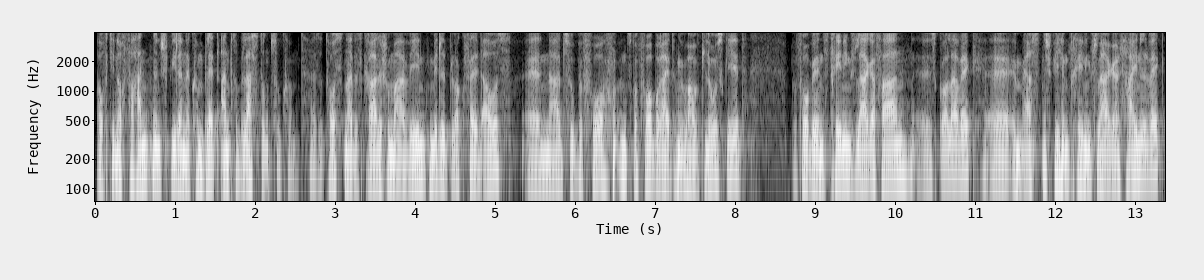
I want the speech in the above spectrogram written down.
auf die noch vorhandenen Spieler eine komplett andere Belastung zukommt. Also Thorsten hat es gerade schon mal erwähnt, Mittelblock fällt aus, äh, nahezu bevor unsere Vorbereitung überhaupt losgeht. Bevor wir ins Trainingslager fahren, äh, ist Goller weg. Äh, Im ersten Spiel im Trainingslager ist Heinl weg.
